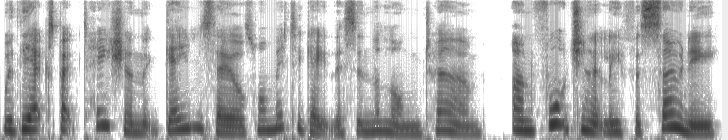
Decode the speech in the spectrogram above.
with the expectation that game sales will mitigate this in the long term. Unfortunately for Sony,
